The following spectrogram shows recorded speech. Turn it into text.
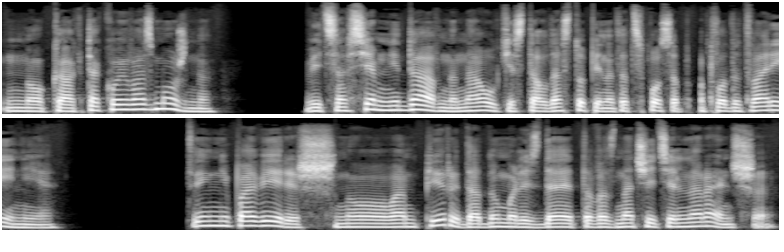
Но как такое возможно? Ведь совсем недавно науке стал доступен этот способ оплодотворения. Ты не поверишь, но вампиры додумались до этого значительно раньше.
